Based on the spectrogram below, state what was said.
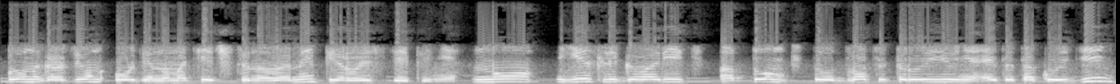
был награжден Орденом Отечественной войны первой степени. Но если говорить о том, что 22 июня – это такой день,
